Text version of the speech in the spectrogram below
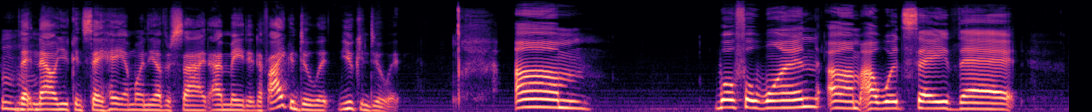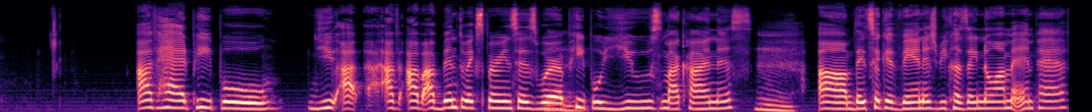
Mm-hmm. that now you can say, Hey, I'm on the other side. I made it. If I can do it, you can do it. Um. Well, for one, um, I would say that I've had people. You, I, I've, I've, I've been through experiences where people use my kindness. Um, they took advantage because they know I'm an empath.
